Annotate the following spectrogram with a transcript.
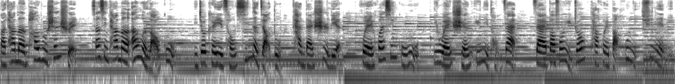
把它们抛入深水，相信它们安稳牢固，你就可以从新的角度看待试炼，会欢欣鼓舞，因为神与你同在，在暴风雨中他会保护你、训练你。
